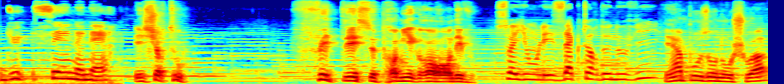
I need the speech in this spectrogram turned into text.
du CNNR. Et surtout, fêtez ce premier grand rendez-vous. Soyons les acteurs de nos vies. et imposons nos choix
